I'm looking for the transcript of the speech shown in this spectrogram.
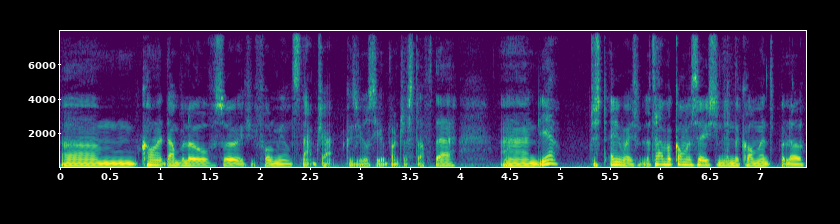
Um, comment down below also if you follow me on Snapchat because you'll see a bunch of stuff there. And yeah, just anyways, let's have a conversation in the comments below.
